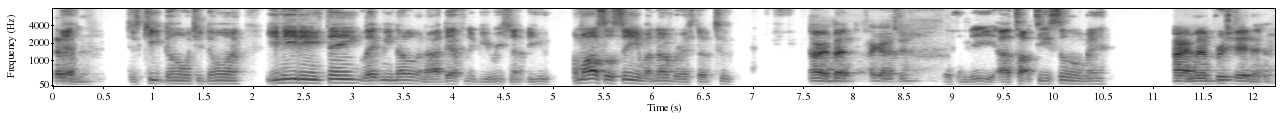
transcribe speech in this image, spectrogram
definitely. Just keep doing what you're doing. You need anything, let me know, and I'll definitely be reaching out to you. I'm also seeing my number and stuff too. All right, bet I got you. Yes, indeed. I'll talk to you soon, man. All right, man. Appreciate it.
